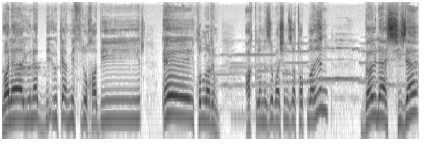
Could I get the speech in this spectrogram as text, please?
Ve la yunebbi'uke mislu habir. Ey kullarım aklınızı başınıza toplayın. Böyle size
